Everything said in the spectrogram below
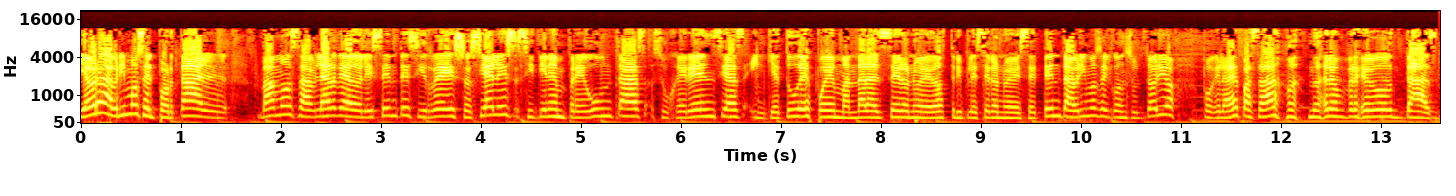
Y ahora abrimos el portal. Vamos a hablar de adolescentes y redes sociales. Si tienen preguntas, sugerencias, inquietudes, pueden mandar al 092 0970 Abrimos el consultorio porque la vez pasada mandaron preguntas.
